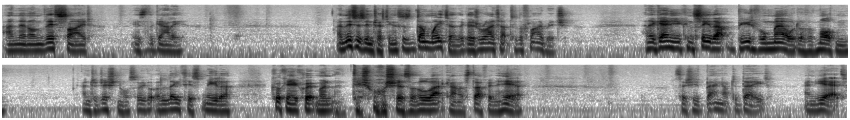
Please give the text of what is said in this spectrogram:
And then on this side is the galley. And this is interesting. This is a dumbwaiter that goes right up to the flybridge. And again, you can see that beautiful meld of modern and traditional. So we've got the latest Miele cooking equipment and dishwashers and all that kind of stuff in here. So she's bang up to date, and yet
